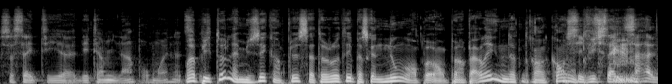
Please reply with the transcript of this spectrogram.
ça, ça a été euh, déterminant pour moi. là, Ouais, puis toi, la musique, en plus, ça a toujours été... Parce que nous, on peut, on peut en parler notre rencontre. on s'est vu salle salle.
